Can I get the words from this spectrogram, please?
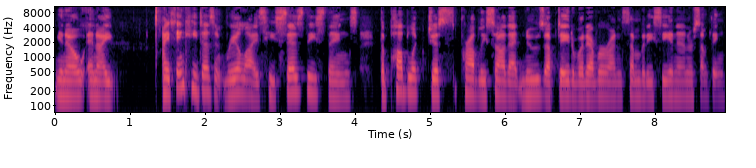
you know and i I think he doesn't realize he says these things. The public just probably saw that news update or whatever on somebody CNN or something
